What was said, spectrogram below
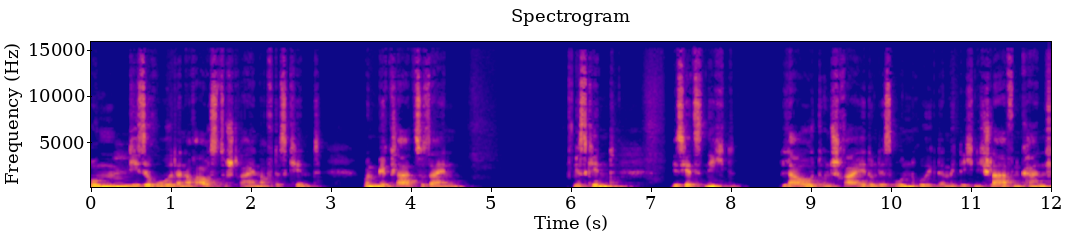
um mhm. diese Ruhe dann auch auszustrahlen auf das Kind und mir klar zu sein, das Kind ist jetzt nicht laut und schreit und ist unruhig, damit ich nicht schlafen kann,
